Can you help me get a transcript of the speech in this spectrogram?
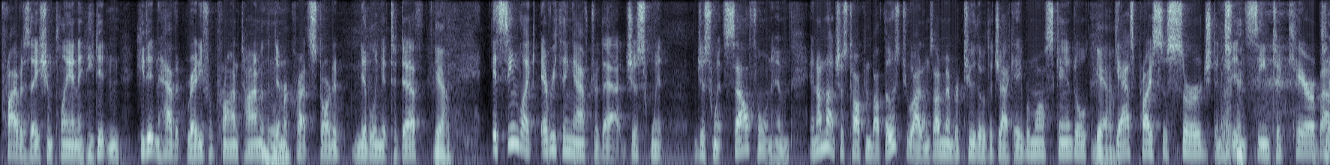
privatization plan, and he didn't he didn't have it ready for prime time, and the mm-hmm. Democrats started nibbling it to death. Yeah. It seemed like everything after that just went just went south on him. And I'm not just talking about those two items. I remember too there was the Jack Abramoff scandal. Yeah. gas prices surged, and he didn't seem to care about it.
